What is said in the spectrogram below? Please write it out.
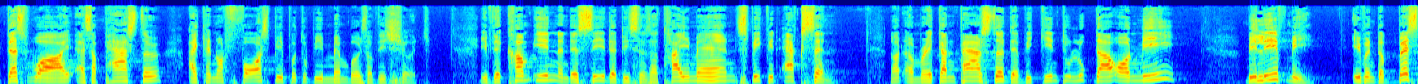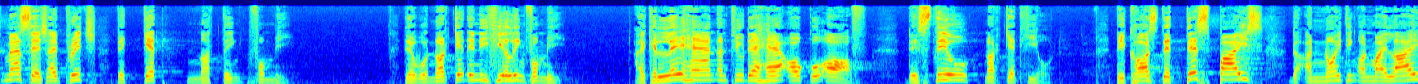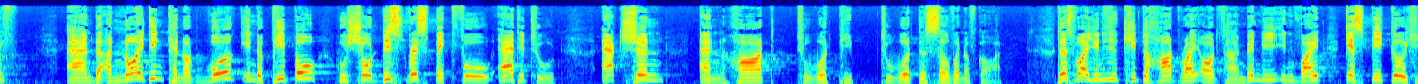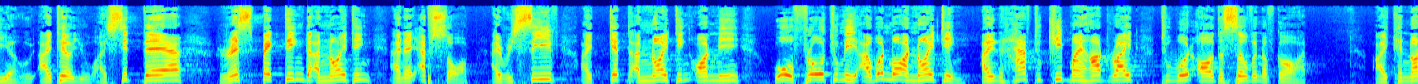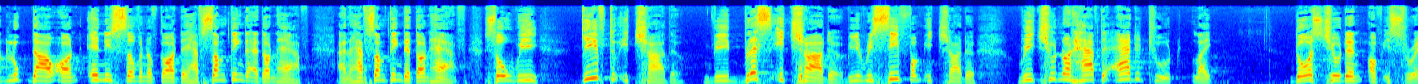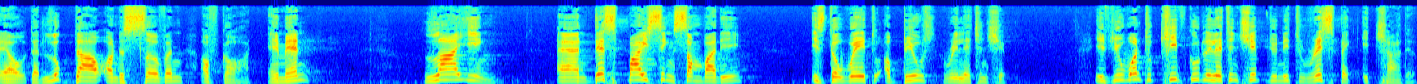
That's why, as a pastor, I cannot force people to be members of this church. If they come in and they see that this is a Thai man, speak with accent, not American pastor, they begin to look down on me. Believe me, even the best message I preach, they get nothing from me. They will not get any healing from me. I can lay hand until their hair all go off. They still not get healed. Because they despise the anointing on my life and the anointing cannot work in the people who show disrespectful attitude, action, and heart toward people, toward the servant of God. That's why you need to keep the heart right all the time. When we invite guest speaker here, I tell you, I sit there respecting the anointing and I absorb. I receive, I get the anointing on me. Oh, flow to me. I want more anointing. I have to keep my heart right toward all the servant of God. I cannot look down on any servant of God. They have something that I don't have, and I have something they don't have. So we give to each other. We bless each other. We receive from each other. We should not have the attitude like those children of Israel that look down on the servant of God. Amen. Lying and despising somebody is the way to abuse relationship. If you want to keep good relationship, you need to respect each other.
